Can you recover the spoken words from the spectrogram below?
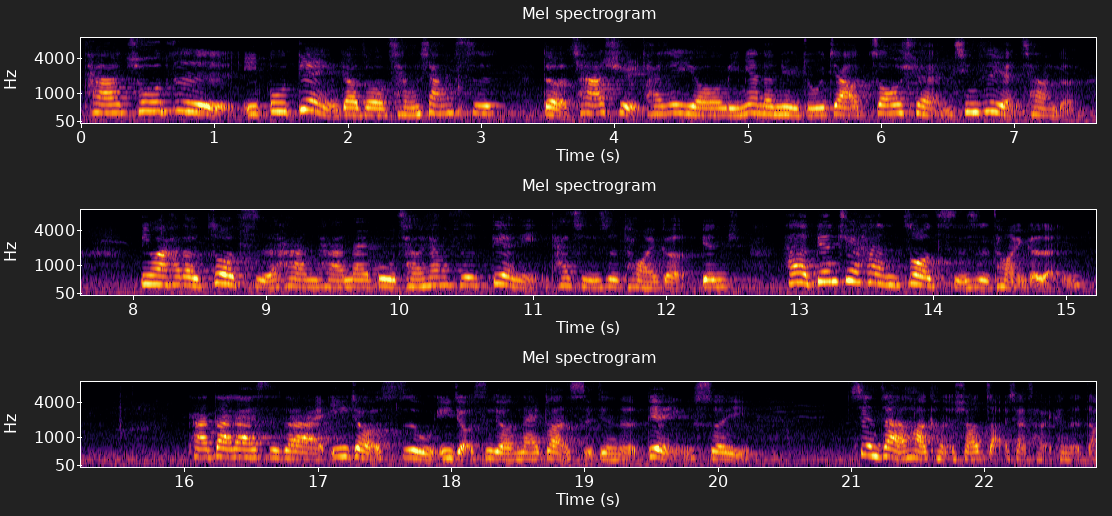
他出自一部电影叫做《长相思》的插曲，它是由里面的女主角周璇亲自演唱的。另外，他的作词和他那部《长相思》电影，他其实是同一个编剧，他的编剧和作词是同一个人。它大概是在一九四五、一九四六那段时间的电影，所以现在的话可能需要找一下才会看得到。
